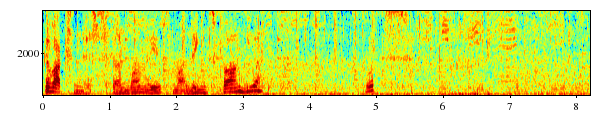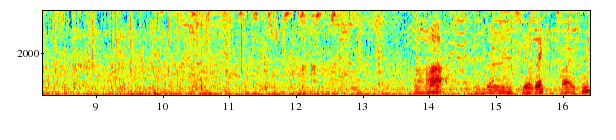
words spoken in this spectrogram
gewachsen ist. Dann wollen wir jetzt mal links fahren hier. Ups. Aha, wir sollen uns hier rechts halten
